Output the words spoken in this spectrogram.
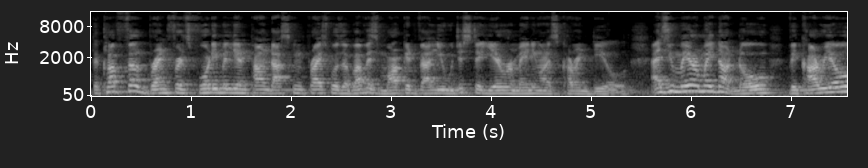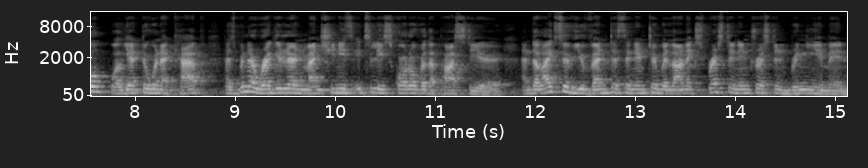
the club felt Brentford's 40 million pound asking price was above his market value with just a year remaining on his current deal. As you may or may not know, Vicario, while yet to win a cap, has been a regular in Mancini's Italy squad over the past year, and the likes of Juventus and Inter Milan expressed an interest in bringing him in,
